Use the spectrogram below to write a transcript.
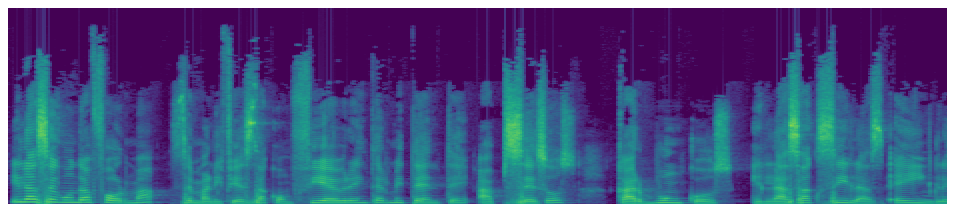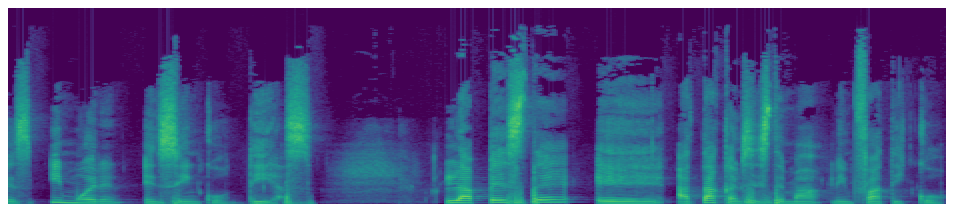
Y la segunda forma se manifiesta con fiebre intermitente, abscesos, carbuncos en las axilas e ingles y mueren en cinco días. La peste eh, ataca el sistema linfático,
